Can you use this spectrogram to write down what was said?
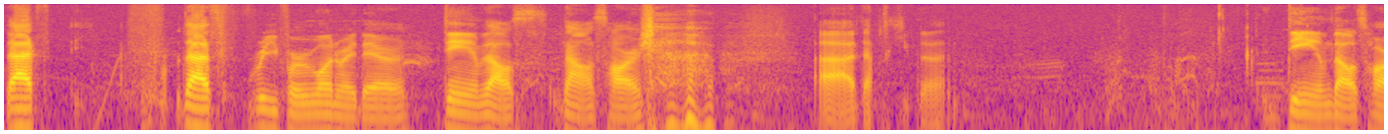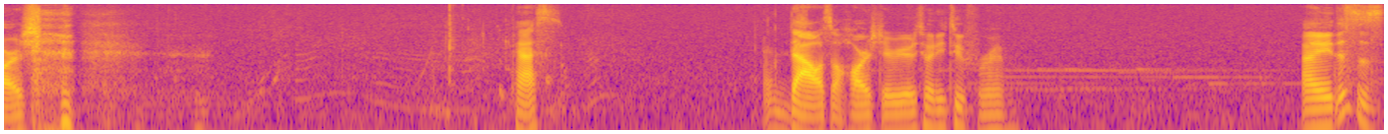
That's that's free for one right there. Damn, that was that was harsh. uh, I have to keep that. Damn, that was harsh. Pass. That was a harsh area 22 for him. I mean, this is...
